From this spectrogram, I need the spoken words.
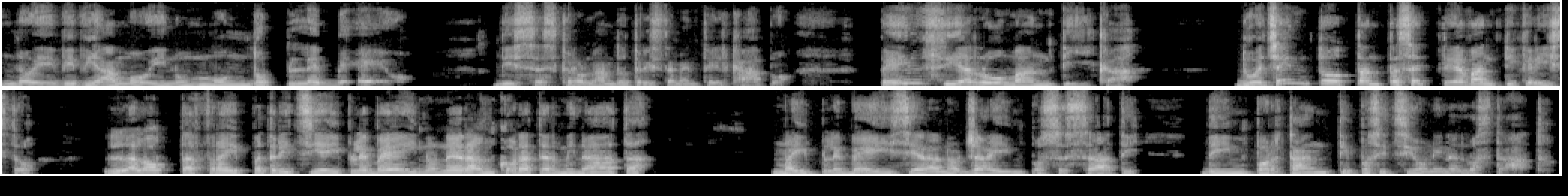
Noi viviamo in un mondo plebeo, disse scrollando tristemente il capo. Pensi a Roma antica. 287 avanti Cristo. La lotta fra i patrizi e i plebei non era ancora terminata, ma i plebei si erano già impossessati di importanti posizioni nello Stato.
